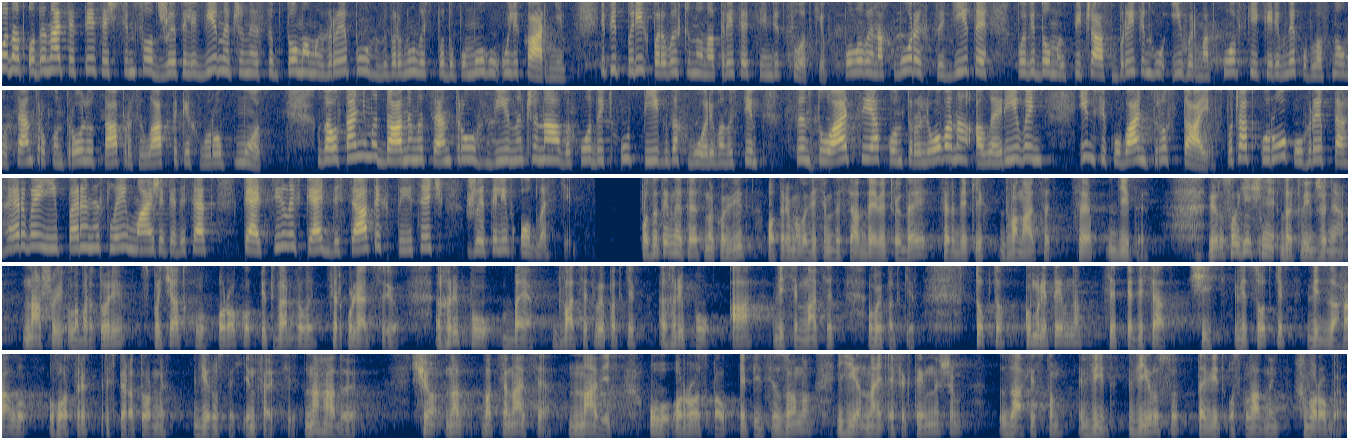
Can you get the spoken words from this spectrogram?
Понад 11 тисяч 700 жителів Вінничини з симптомами грипу звернулись по допомогу у лікарні. Епідпоріг перевищено на 37%. Половина хворих – це діти, повідомив під час брифінгу Ігор Матковський, керівник обласного центру контролю та профілактики хвороб МОЗ. За останніми даними центру, Вінничина виходить у пік захворюваності. Ситуація контрольована, але рівень інфікувань зростає. З початку року грип та ГРВІ перенесли майже 55,5 тисяч жителів області. Позитивний тест на ковід отримало 89 людей, серед яких 12 – це діти. Вірусологічні дослідження нашої лабораторії з початку року підтвердили циркуляцію грипу Б 20 випадків, грипу А 18 випадків. Тобто кумулятивно це 56% від загалу гострих респіраторних вірусних інфекцій. Нагадую, що на- вакцинація навіть у розпал епідсезону є найефективнішим захистом від вірусу та від ускладнень хвороби.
